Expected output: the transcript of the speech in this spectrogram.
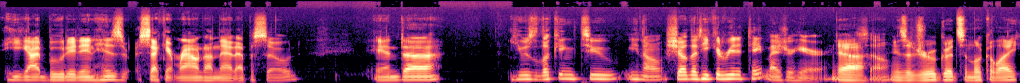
he got booted in his second round on that episode. And uh, he was looking to, you know, show that he could read a tape measure here. Yeah. So He's a Drew Goodson lookalike.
